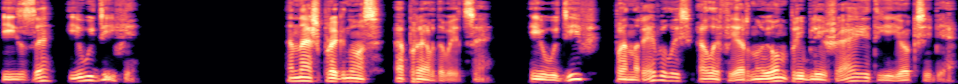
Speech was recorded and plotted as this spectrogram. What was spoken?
из-за Иудифи. Наш прогноз оправдывается. Иудифь понравилась Алаферну, и он приближает ее к себе.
